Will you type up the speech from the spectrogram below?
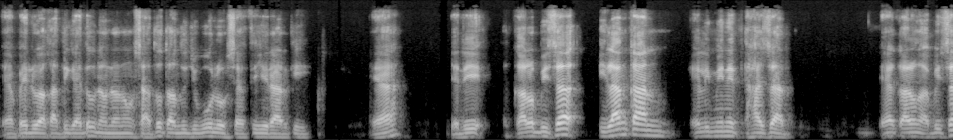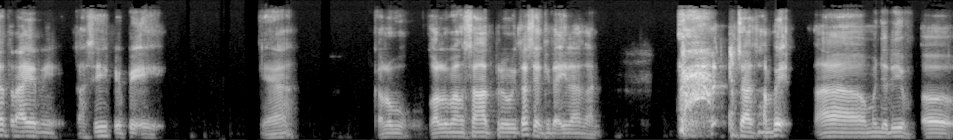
ya P2K3 itu Undang-Undang Nomor 1 tahun 70 safety hierarchy ya jadi kalau bisa hilangkan eliminate hazard. Ya kalau nggak bisa terakhir nih kasih PPE. Ya kalau kalau memang sangat prioritas ya kita hilangkan. Jangan sampai uh, menjadi uh,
